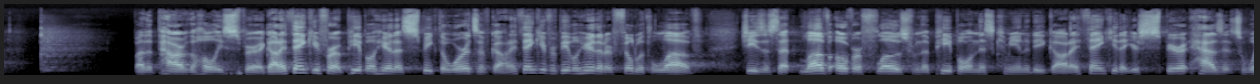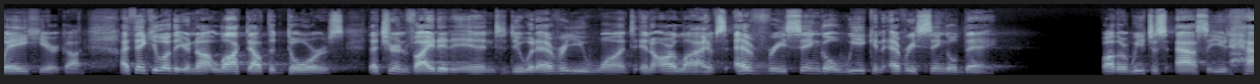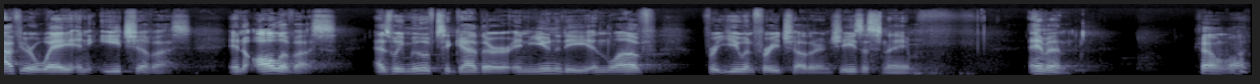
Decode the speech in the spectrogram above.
by the power of the Holy Spirit. God, I thank you for a people here that speak the words of God. I thank you for people here that are filled with love. Jesus, that love overflows from the people in this community, God. I thank you that your spirit has its way here, God. I thank you, Lord, that you're not locked out the doors, that you're invited in to do whatever you want in our lives every single week and every single day. Father, we just ask that you'd have your way in each of us, in all of us, as we move together in unity and love for you and for each other. In Jesus' name, amen. Come on.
